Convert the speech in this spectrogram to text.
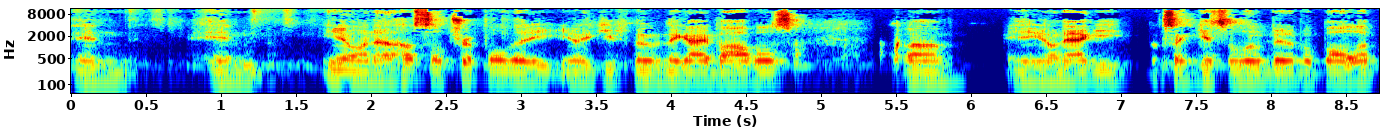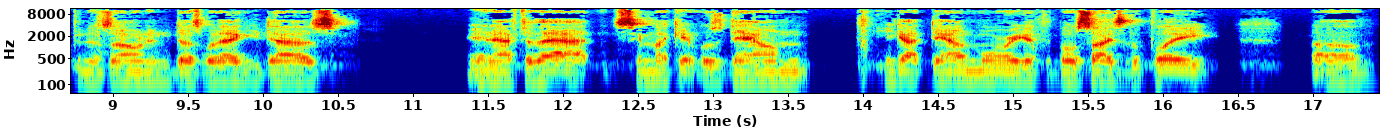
and, and, you know, on a hustle triple that he, you know, he keeps moving the guy bobbles. Um, and, you know, Nagy looks like he gets a little bit of a ball up in his own and does what Aggie does. And after that, seemed like it was down. He got down more. He got to both sides of the plate. Um,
